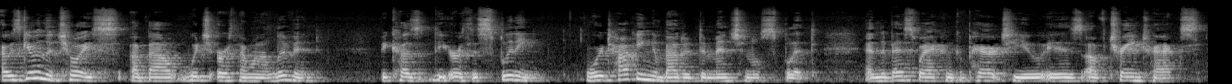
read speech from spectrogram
I was given the choice about which earth I want to live in, because the earth is splitting. We're talking about a dimensional split. And the best way I can compare it to you is of train tracks.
